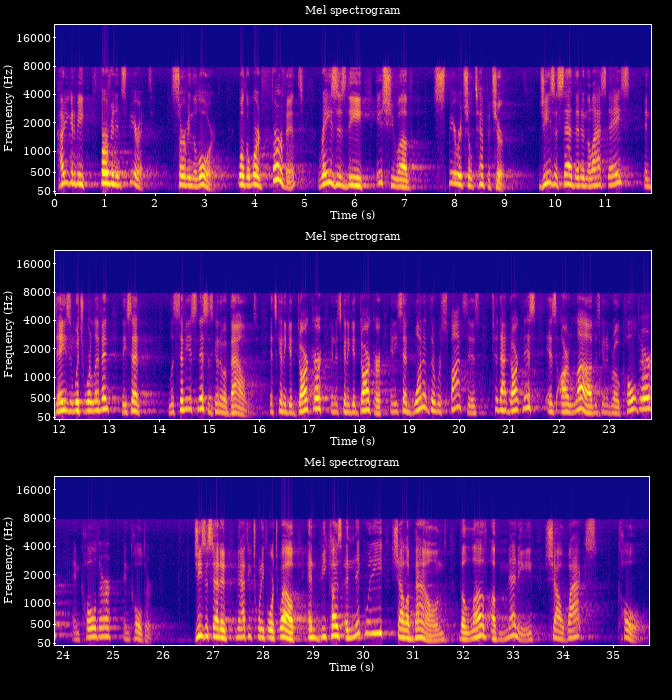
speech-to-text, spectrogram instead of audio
How are you going to be fervent in spirit, serving the Lord? Well, the word fervent raises the issue of spiritual temperature. Jesus said that in the last days, in days in which we're living, he said, lasciviousness is going to abound. It's going to get darker and it's going to get darker. And he said one of the responses to that darkness is our love is going to grow colder and colder and colder. Jesus said in Matthew 24 12, and because iniquity shall abound, the love of many shall wax cold.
